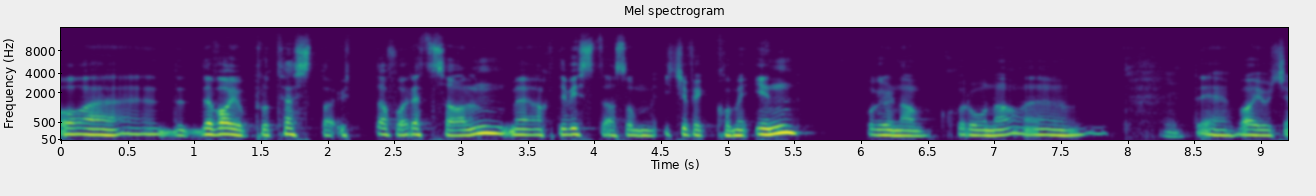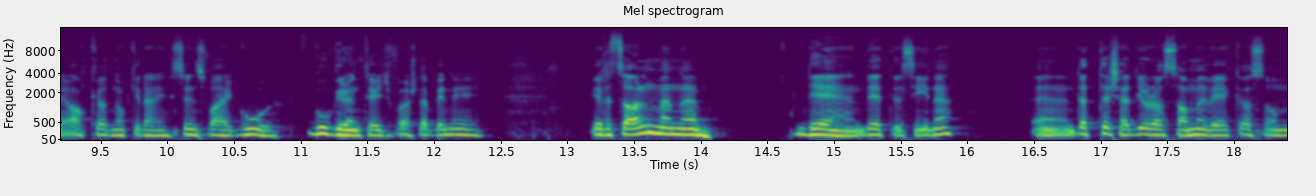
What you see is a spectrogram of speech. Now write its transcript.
Og eh, det, var jo protester utafor rettssalen med aktivister som ikke fikk komme inn pga. korona. Eh, Det var jo ikke akkurat noe de syntes var en god, god grunn til å ikke få slippe inn i, i rettssalen, men eh, det, det til side. Dette skjedde jo da samme veka som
